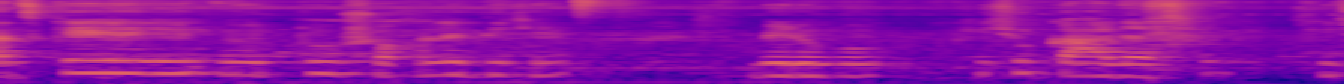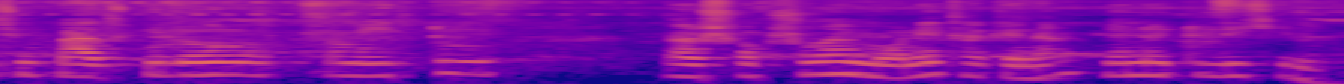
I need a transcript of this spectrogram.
আজকে একটু সকালের দিকে বেরোবো। কিছু কাজ আছে। কিছু কাজগুলো আমি একটু সবসময় মনে থাকে না জন্য একটু লিখে নিই।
